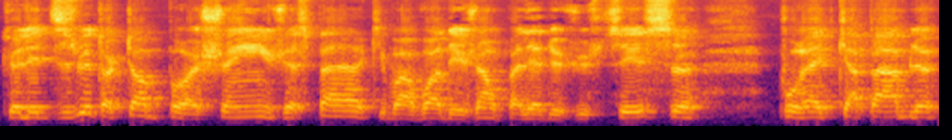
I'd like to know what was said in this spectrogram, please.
que le 18 octobre prochain, j'espère qu'il va y avoir des gens au palais de justice pour être capables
